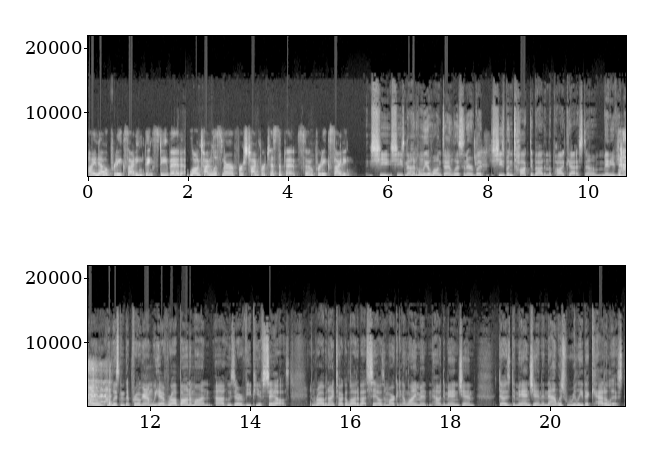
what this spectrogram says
I know, pretty exciting. Thanks, David. Longtime listener, first time participant. So pretty exciting. She she's not only a longtime listener, but she's been talked about in the podcast. Um, many of you know who listen to the program. We have Rob Bonham on, uh, who's our VP of Sales, and Rob and I talk a lot about sales and marketing alignment and how Demand Gen does Demand Gen, and that was really the catalyst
